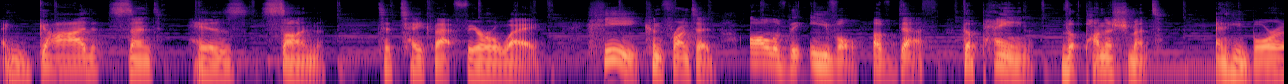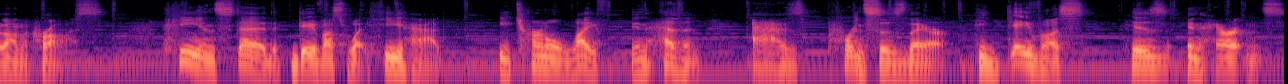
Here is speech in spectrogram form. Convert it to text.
And God sent His Son to take that fear away. He confronted all of the evil of death, the pain, the punishment, and He bore it on the cross. He instead gave us what He had eternal life in heaven as princes there. He gave us His inheritance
